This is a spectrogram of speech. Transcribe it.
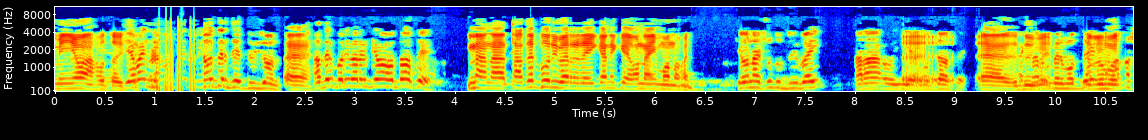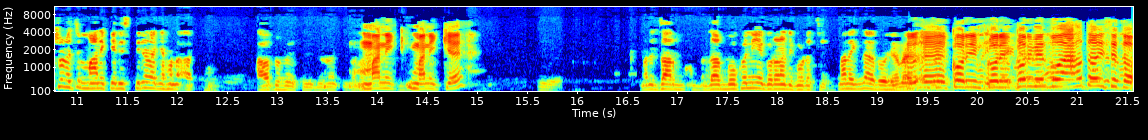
মেয়েও আহত হয়েছে? যে দুইজন হ্যাঁ। তাদের পরিবারের কেউ আহত আছে? না না তাদের পরিবারের এইখানে কেউ নাই মনে হয়। কেউ নাই শুধু দুই ভাই? তারা ওই মধ্যে আছে। দুই রুমের মধ্যে আমরা শুনেছি মানিকের স্ত্রী নাকি এখন আহত হয়েছে দুজন নাকি। মানিক মানিককে? মানে যার যার বউকে নিয়ে ঘটনাটি ঘটেছে। মানিক না রহিম এ, করিম করিম করিমের বউ আহত হয়েছে তো?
